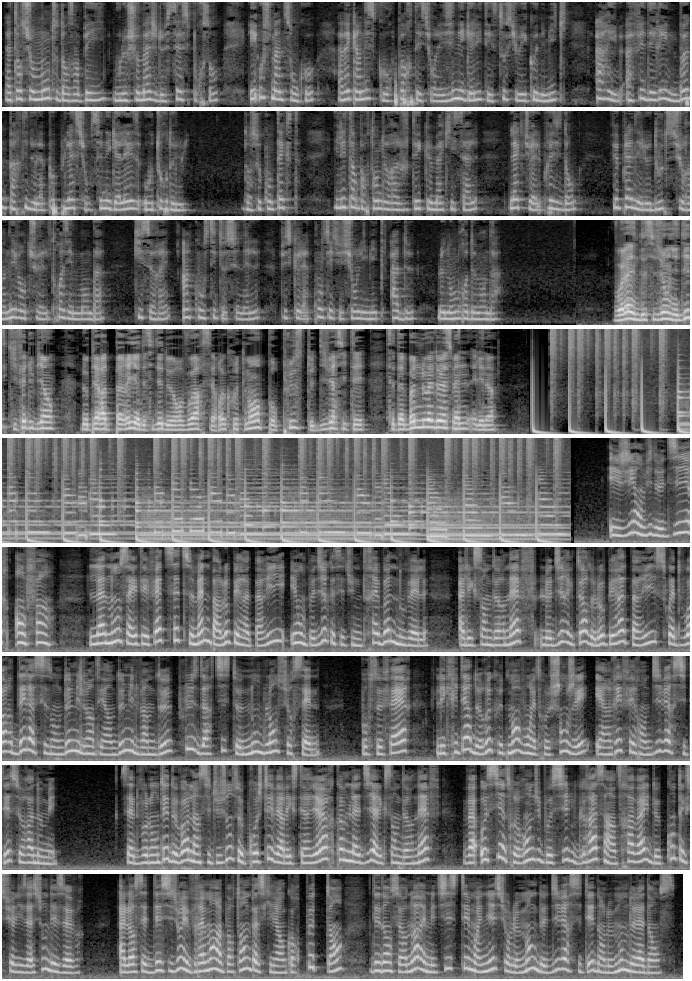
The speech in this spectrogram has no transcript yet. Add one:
La tension monte dans un pays où le chômage est de 16% et Ousmane Sonko, avec un discours porté sur les inégalités socio-économiques, arrive à fédérer une bonne partie de la population sénégalaise autour de lui. Dans ce contexte, il est important de rajouter que Macky Sall, l'actuel président, fait planer le doute sur un éventuel troisième mandat qui serait inconstitutionnel puisque la Constitution limite à deux le nombre de mandats. Voilà une décision inédite qui fait du bien. L'Opéra de Paris a décidé de revoir ses recrutements pour plus de diversité. C'est ta bonne nouvelle de la semaine, Elena. Et j'ai envie de dire enfin L'annonce a été faite cette semaine par l'Opéra de Paris et on peut dire que c'est une très bonne nouvelle. Alexander Neff, le directeur de l'Opéra de Paris, souhaite voir dès la saison 2021-2022 plus d'artistes non blancs sur scène. Pour ce faire, les critères de recrutement vont être changés et un référent diversité sera nommé. Cette volonté de voir l'institution se projeter vers l'extérieur, comme l'a dit Alexander Neff, va aussi être rendue possible grâce à un travail de contextualisation des œuvres. Alors cette décision est vraiment importante parce qu'il y a encore peu de temps, des danseurs noirs et métis témoignaient sur le manque de diversité dans le monde de la danse.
